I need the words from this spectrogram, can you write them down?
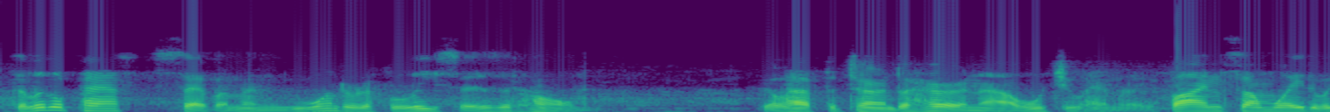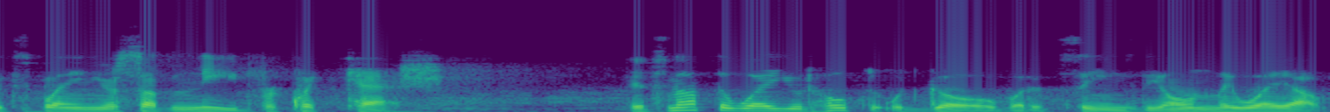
It's a little past seven, and you wonder if Lisa is at home. You'll have to turn to her now, won't you, Henry? Find some way to explain your sudden need for quick cash. It's not the way you'd hoped it would go, but it seems the only way out.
